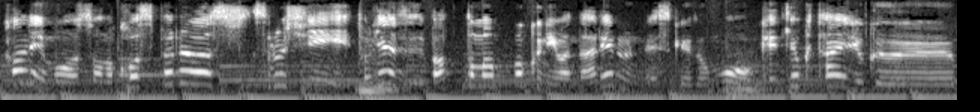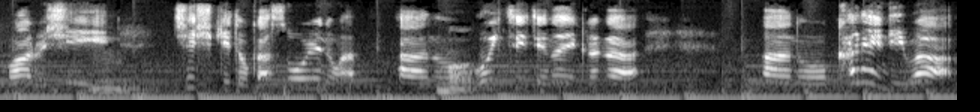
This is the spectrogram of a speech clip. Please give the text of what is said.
彼もそのコスプレはするしとりあえずバットマンっぽくにはなれるんですけども、うん。結局体力もあるし、うん。知識とかそういうのがあの、まあ。追いついてないからあの彼には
